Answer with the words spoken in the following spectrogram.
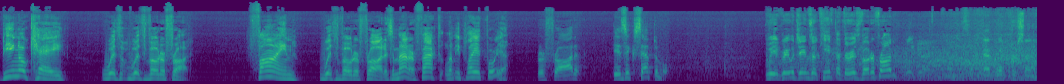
being okay with with voter fraud, fine with voter fraud. As a matter of fact, let me play it for you voter fraud is acceptable. Do we agree with James O'Keefe that there is voter fraud? At what percentage?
